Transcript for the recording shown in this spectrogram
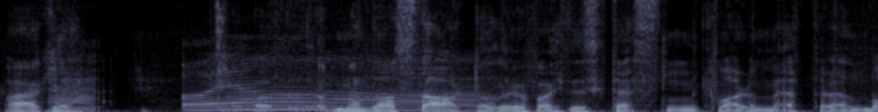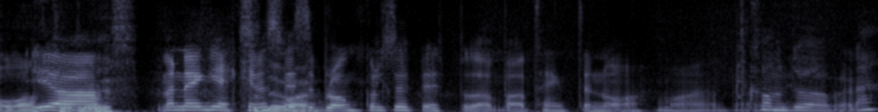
Ah, ok. ja. Men da starta du jo faktisk testen kvalm etter den bolla, Ja, tydeligvis. men jeg gikk Så inn og spiste var- blomkålsuppe etterpå og bare tenkte nå må jeg bare Kom du over det?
